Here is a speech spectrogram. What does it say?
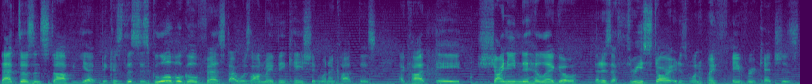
that doesn't stop yet because this is Global Go Fest. I was on my vacation when I caught this. I caught a shiny Nihilego that is a three star. It is one of my favorite catches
